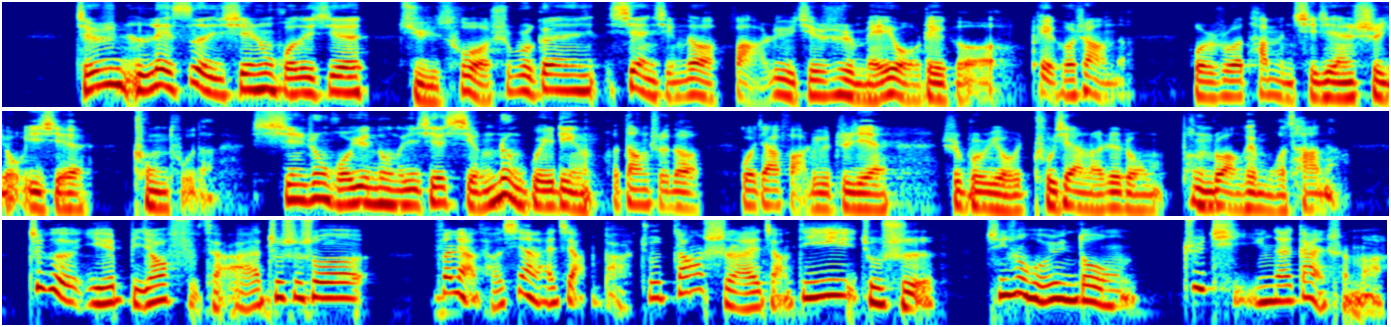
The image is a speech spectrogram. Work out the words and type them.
其实类似新生活的一些举措，是不是跟现行的法律其实是没有这个配合上的，或者说他们期间是有一些冲突的？新生活运动的一些行政规定和当时的国家法律之间是不是有出现了这种碰撞跟摩擦呢？这个也比较复杂，就是说分两条线来讲吧。就当时来讲，第一就是新生活运动具体应该干什么，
